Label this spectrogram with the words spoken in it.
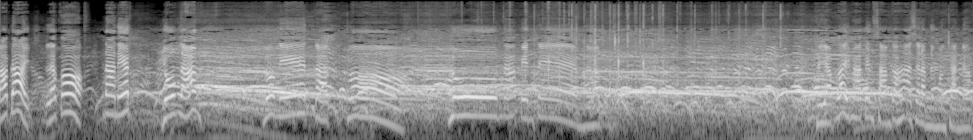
รับได้ แล้วก็หน้าเน็ตโยงหลังลูกนี้ตัดก็ลงนะเป็นแต้มนะครับ ขยับไล่มาเป็น 3 ต่อ 5สลับหนึ่งบางชันนะครับ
